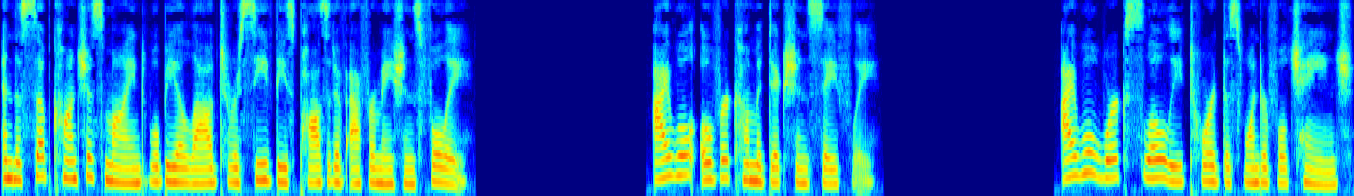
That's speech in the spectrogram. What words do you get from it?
and the subconscious mind will be allowed to receive these positive affirmations fully. I will overcome addiction safely. I will work slowly toward this wonderful change.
